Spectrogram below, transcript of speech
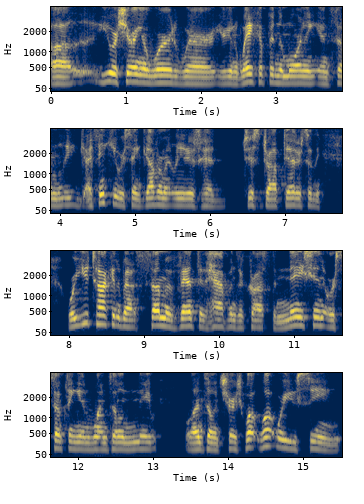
Uh, you were sharing a word where you're going to wake up in the morning and some, I think you were saying government leaders had just dropped dead or something. Were you talking about some event that happens across the nation or something in one's own neighbor? one's own church. What what were you seeing?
